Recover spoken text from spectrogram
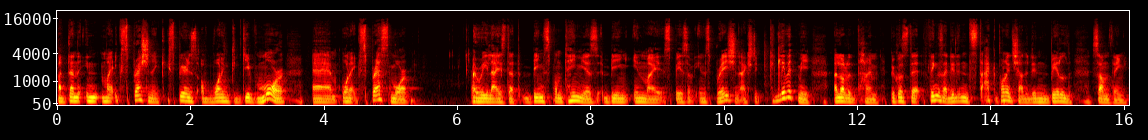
But then in my expression and experience of wanting to give more um want to express more I realized that being spontaneous, being in my space of inspiration, actually could limit me a lot of the time because the things I didn't stack upon each other didn't build something.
